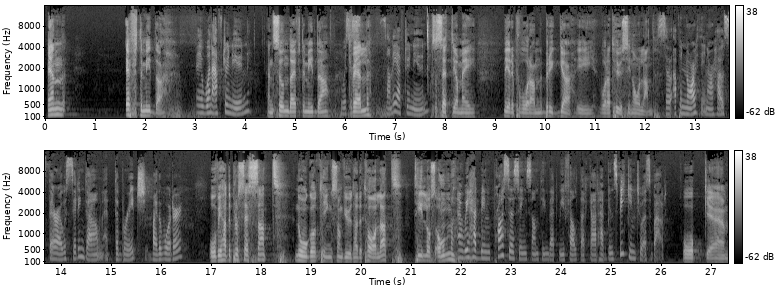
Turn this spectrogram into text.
En eftermiddag, Uh, one afternoon, en söndag eftermiddag, kväll, Sunday afternoon, så sätter jag mig nere på våran brygga i vårt hus i Norrland. so up in north in our house there, I was sitting down at the bridge by the water, Och vi hade processat någonting som Gud hade talat till oss om. and we had been processing something that we felt that God had been speaking to us about. Och eh,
